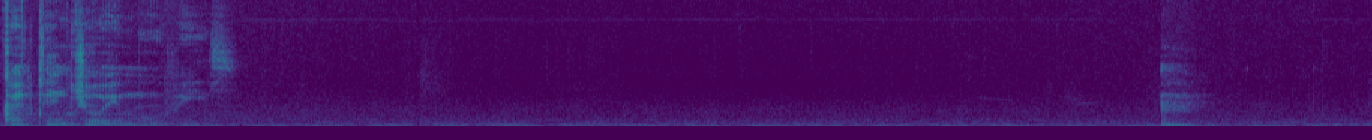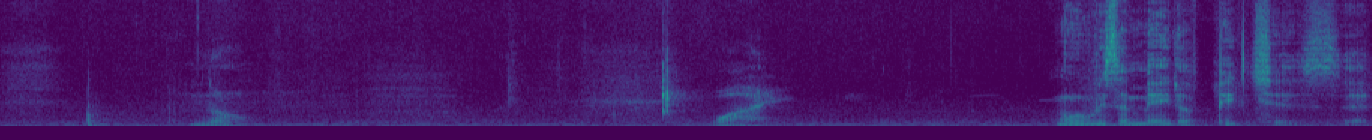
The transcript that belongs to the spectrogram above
can't enjoy movies? No. Why? Movies are made of pictures that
